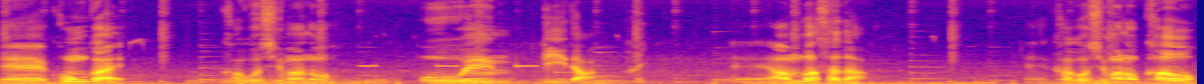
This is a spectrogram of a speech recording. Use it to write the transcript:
えー今回鹿児島の応援リーダー、えーアンバサダー、えー鹿児島の顔。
